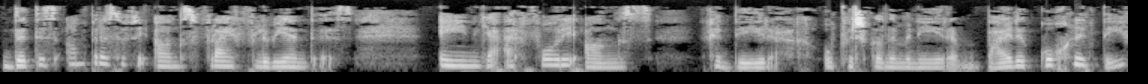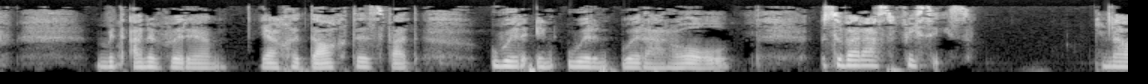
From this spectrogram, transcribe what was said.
Dit is amper asof die angs vry vloeiend is en jy ervaar die angs gedurig op verskillende maniere, beide kognitief, met ander woorde, jou gedagtes wat oor en oor en oor herhaal, sowel as fisies. Nou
